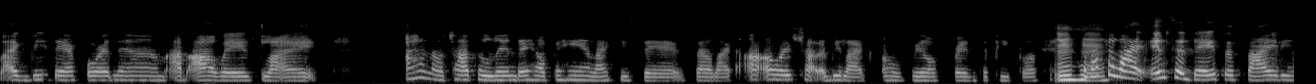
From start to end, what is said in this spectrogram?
like be there for them. I've always like I don't know, try to lend a helping hand, like you said. So, like, I always try to be like a real friend to people. Mm-hmm. I feel like in today's society,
